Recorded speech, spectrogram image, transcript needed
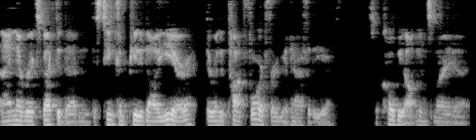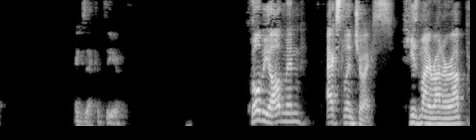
and I never expected that. And this team competed all year. They were in the top four for a good half of the year. So Koby Altman's my uh, executive of the year. Koby Altman, excellent choice. He's my runner up.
